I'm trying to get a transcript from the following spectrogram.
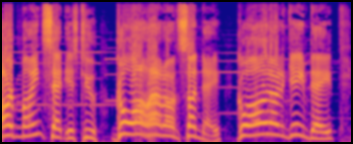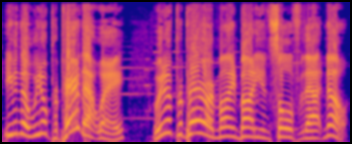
our mindset is to go all out on Sunday, go all out on game day, even though we don't prepare that way. We don't prepare our mind, body, and soul for that. No.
